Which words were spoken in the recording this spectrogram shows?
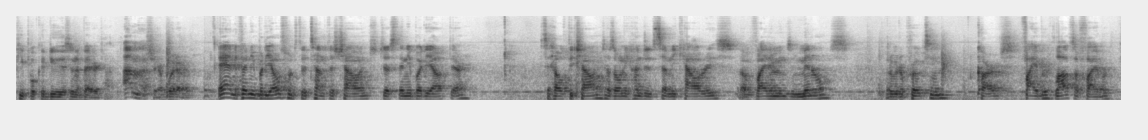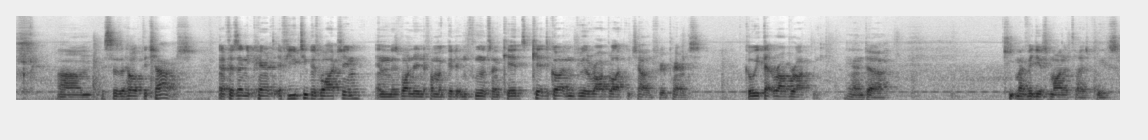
people could do this in a better time. I'm not sure, whatever. And if anybody else wants to attempt this challenge, just anybody out there, it's a healthy challenge, has only 170 calories of vitamins and minerals, a little bit of protein, carbs, fiber, lots of fiber. Um, this is a healthy challenge. And if there's any parent, if YouTube is watching and is wondering if I'm a good influence on kids, kids go out and do the raw broccoli challenge for your parents. Go eat that raw broccoli and uh, keep my videos monetized, please.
